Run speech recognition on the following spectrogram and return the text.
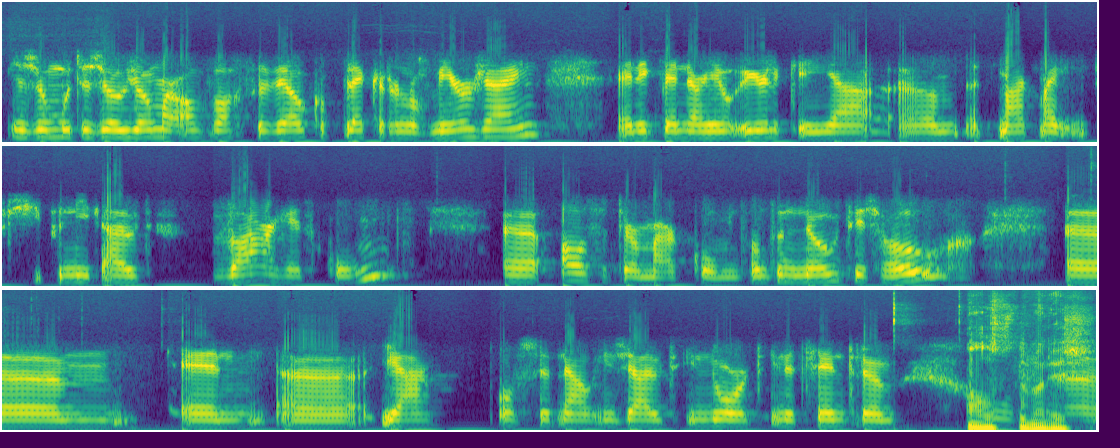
dus we moeten sowieso maar afwachten welke plekken er nog meer zijn. En ik ben daar heel eerlijk in, ja, ehm, het maakt mij in principe niet uit waar het komt. eh, als het er maar komt. Want de nood is hoog. En eh, ja, of ze het nou in Zuid, in Noord, in het centrum... Als het er maar is.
